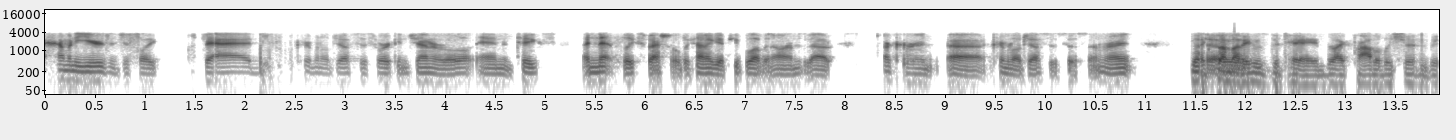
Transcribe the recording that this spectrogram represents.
how many years of just like bad criminal justice work in general, and it takes a Netflix special to kind of get people up in arms about our current uh criminal justice system, right? Like So- somebody who's detained, like probably shouldn't be.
